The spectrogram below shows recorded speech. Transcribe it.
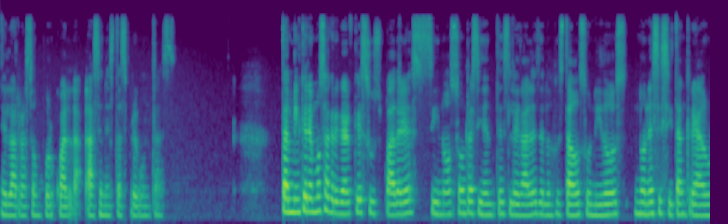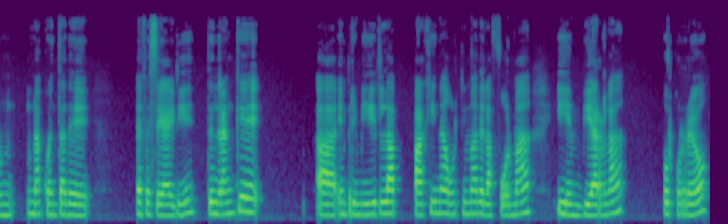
Es la razón por cual hacen estas preguntas. También queremos agregar que sus padres, si no son residentes legales de los Estados Unidos, no necesitan crear una cuenta de FCID. Tendrán que ah, imprimir la página última de la forma y enviarla por correo.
